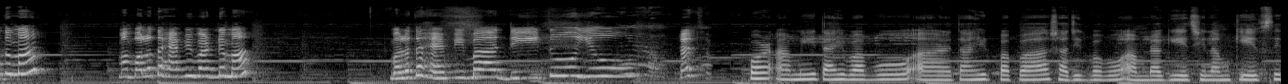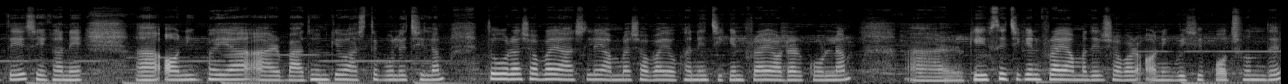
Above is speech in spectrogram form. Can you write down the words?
তো, মা। মা, বলো তো হ্যাপি বার্থডে মা। বলো তো হ্যাপি বার্থডে টু ইউ আমি তাহির বাবু আর তাহির পাপা সাজিদ বাবু, আমরা গিয়েছিলাম কেএফসিতে। সেখানে অনিক ভাইয়া আর বাঁধনকেও আসতে বলেছিলাম। তো ওরা সবাই আসলে আমরা সবাই ওখানে চিকেন ফ্রাই অর্ডার করলাম। আর কেএফসি চিকেন ফ্রাই আমাদের সবার অনেক বেশি পছন্দের।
